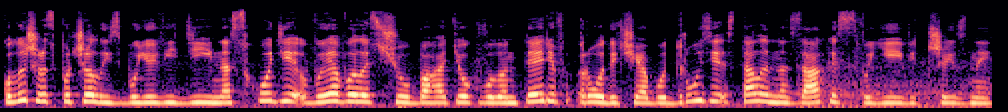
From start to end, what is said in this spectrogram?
Коли ж розпочались бойові дії на Сході, виявилось, що у багатьох волонтерів родичі або друзі стали на захист своєї вітчизни.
